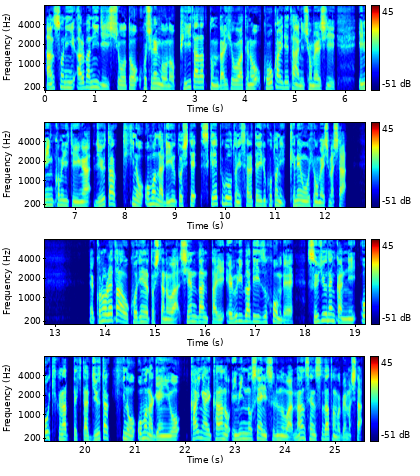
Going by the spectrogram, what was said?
アンソニー・アルバニージー首相と保守連合のピーター・ダットン代表宛ての公開レターに署名し、移民コミュニティが住宅危機の主な理由としてスケープゴートにされていることに懸念を表明しました。このレターをコーディネートしたのは支援団体エブリバディーズホームで数十年間に大きくなってきた住宅危機の主な原因を海外からの移民のせいにするのはナンセンスだと述べました。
